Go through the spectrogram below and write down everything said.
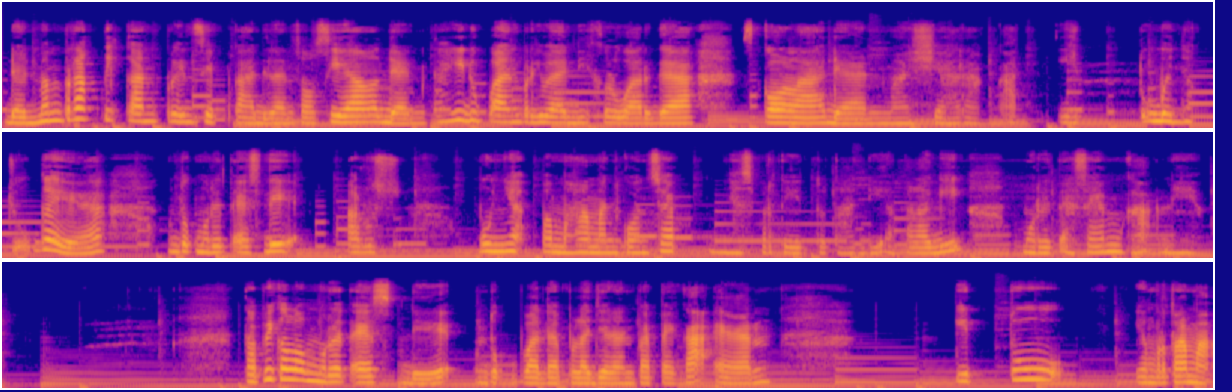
dan mempraktikkan prinsip keadilan sosial dan kehidupan pribadi keluarga, sekolah dan masyarakat. Itu banyak juga ya untuk murid SD harus punya pemahaman konsepnya seperti itu tadi apalagi murid SMK nih. Tapi kalau murid SD untuk pada pelajaran PPKN itu yang pertama,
